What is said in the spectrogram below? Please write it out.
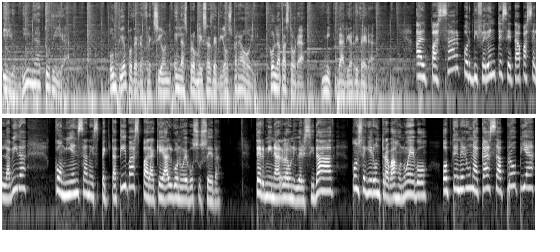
Ilumina tu día. Un tiempo de reflexión en las promesas de Dios para hoy con la pastora Migdalia Rivera. Al pasar por diferentes etapas en la vida, comienzan expectativas para que algo nuevo suceda. Terminar la universidad, conseguir un trabajo nuevo, obtener una casa propia,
